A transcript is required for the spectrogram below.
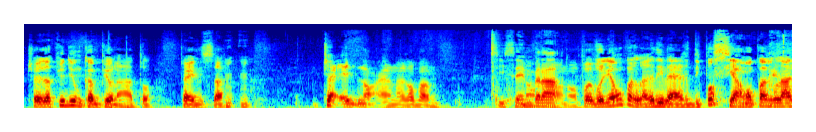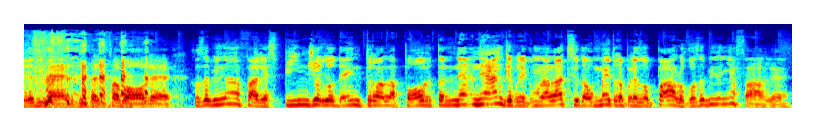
cioè da più di un campionato, pensa. Cioè, no, è una roba sì, sembra... No, no, no. Poi vogliamo parlare di Verdi? Possiamo parlare di Verdi, per favore? Cosa bisogna fare? Spingerlo dentro alla porta? Ne- neanche perché con la Lazio da un metro ha preso palo. Cosa bisogna fare?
